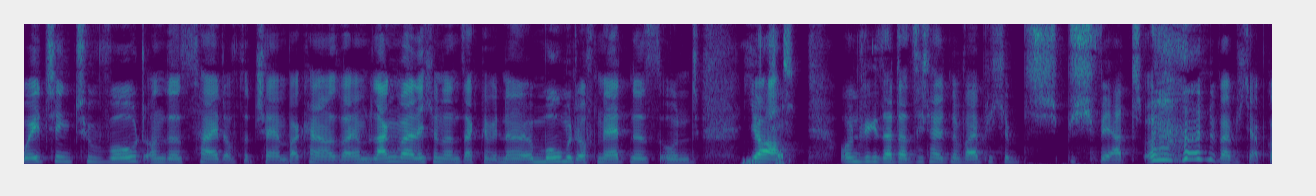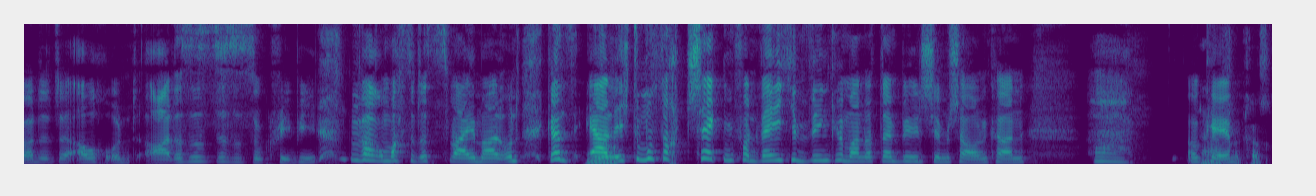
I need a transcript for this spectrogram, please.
waiting to vote on the side of the chamber. Keine Ahnung, es war ihm langweilig und dann sagte er wieder, a moment of madness und ja, Krass. und wie gesagt, hat sich halt eine weibliche besch- beschwert. eine weibliche Abgeordnete auch. Und oh, das ist, das ist so creepy. Warum machst du das zweimal? Und ganz Ja. ehrlich, du musst doch checken, von welchem Winkel man auf dein Bildschirm schauen kann. Ah, Ja, Okay. voll krass.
